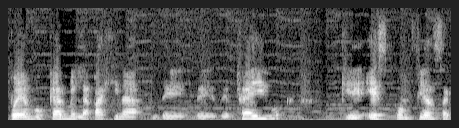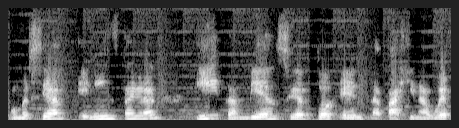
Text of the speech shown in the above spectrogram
Pueden buscarme en la página de, de Facebook, que es Confianza Comercial, en Instagram, y también, ¿cierto?, en la página web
